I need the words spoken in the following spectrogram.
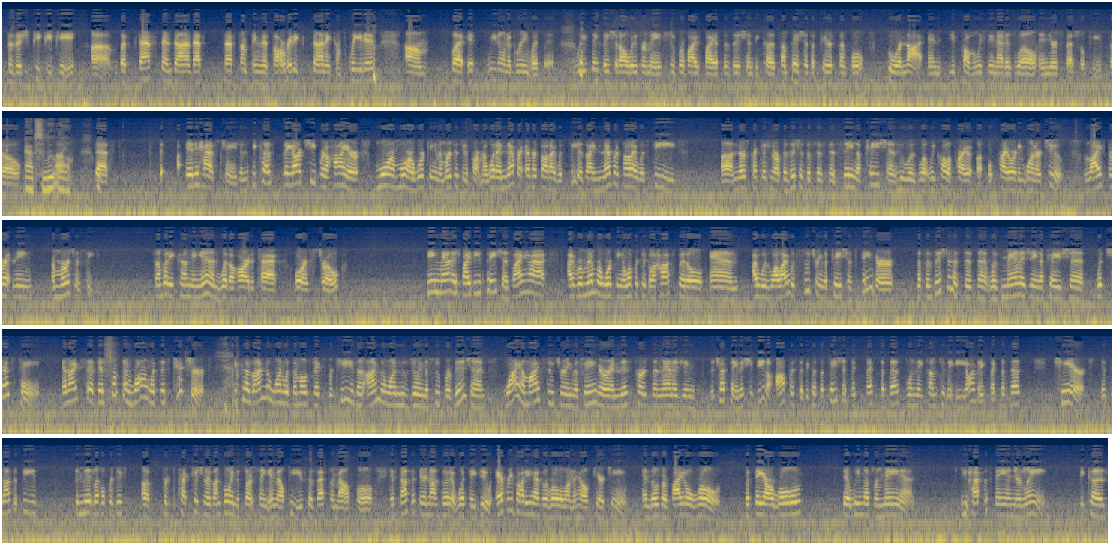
physician PPP. Uh, but that's been done. That's that's something that's already done and completed. Um, but it, we don't agree with it. We think they should always remain supervised by a physician because some patients appear simple who are not, and you've probably seen that as well in your specialty. So absolutely, um, that's it has changed, and because they are cheaper to hire, more and more working in the emergency department. What I never ever thought I would see is I never thought I would see a nurse practitioner or physician's assistant seeing a patient who was what we call a, prior, a priority one or two, life-threatening emergency. Somebody coming in with a heart attack or a stroke, being managed by these patients. I had I remember working in one particular hospital, and I was while I was suturing the patient's finger, the physician assistant was managing a patient with chest pain. And I said, there's something wrong with this picture because I'm the one with the most expertise and I'm the one who's doing the supervision. Why am I suturing the finger and this person managing the chest pain? It should be the opposite because the patients expect the best when they come to the ER. They expect the best care. It's not that these the mid-level predict, uh, practitioners, I'm going to start saying MLPs because that's a mouthful. It's not that they're not good at what they do. Everybody has a role on the healthcare team, and those are vital roles. But they are roles that we must remain in. You have to stay in your lane because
